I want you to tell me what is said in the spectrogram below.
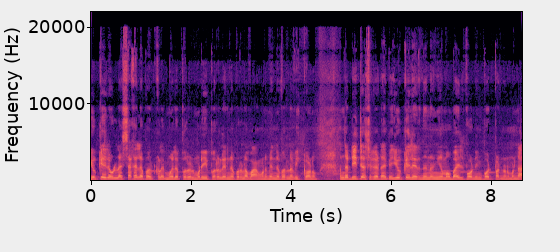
யூகேயில் உள்ள சகல பொருட்களை மூலப்பொருள் முடிவுப்பொருள் என்ன பொருளை வாங்கணும் என்ன பொருளை விற்கணும் அந்த டீட்டெயில்ஸ் கேட்டால் இப்போ யூகேலேருந்து நீங்கள் மொபைல் ஃபோன் இம்போர்ட் பண்ணணும்னா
